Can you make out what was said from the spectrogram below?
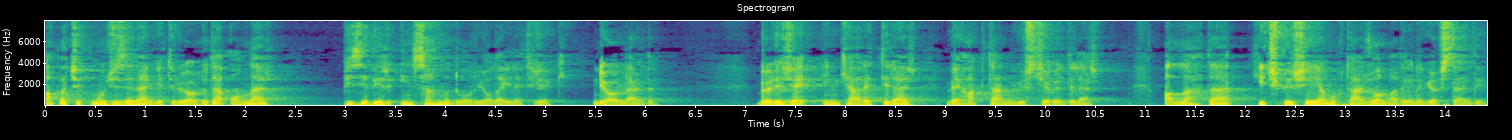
apaçık mucizeler getiriyordu da onlar bizi bir insan mı doğru yola iletecek diyorlardı. Böylece inkar ettiler ve haktan yüz çevirdiler. Allah da hiçbir şeye muhtaç olmadığını gösterdi.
